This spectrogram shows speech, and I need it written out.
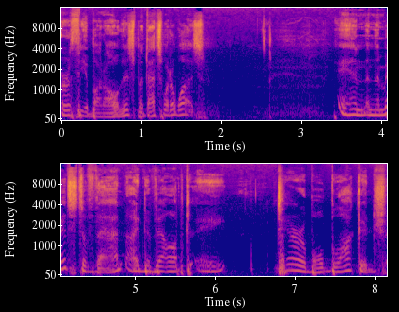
earthy about all this, but that's what it was. And in the midst of that, I developed a terrible blockage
